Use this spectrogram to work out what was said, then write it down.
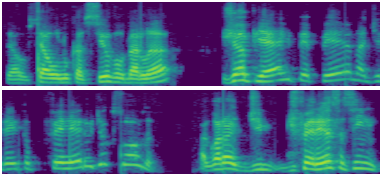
se é o, se é o Lucas Silva ou Darlan. Jean-Pierre, PP, na direita o Ferreira e o Diego Souza. Agora, de diferença, assim,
